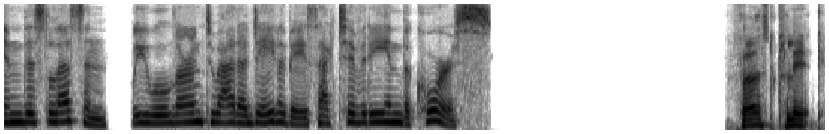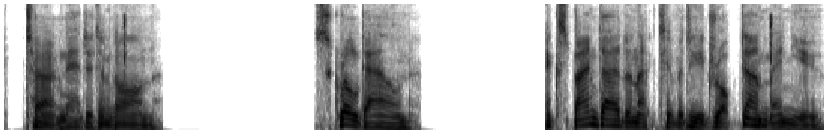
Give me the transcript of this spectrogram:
In this lesson, we will learn to add a database activity in the course. First click Turn Editing on. Scroll down. Expand Add an Activity drop-down menu.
